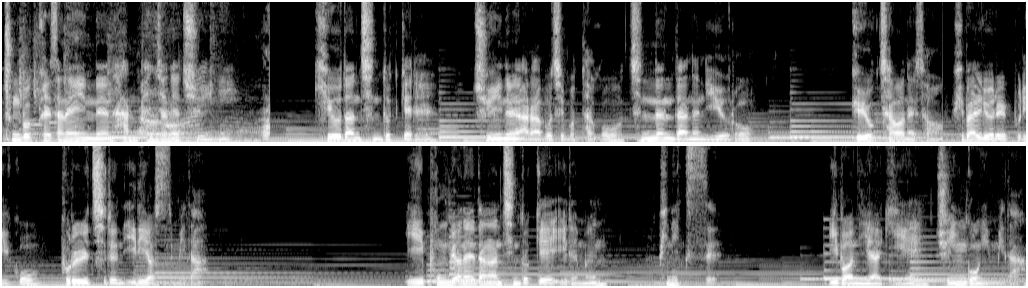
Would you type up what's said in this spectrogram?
충북 괴산에 있는 한 펜션의 주인이 키우던 진돗개를 주인을 알아보지 못하고 짖는다는 이유로 교육 차원에서 휘발유를 뿌리고 불을 지른 일이었습니다. 이 봉변을 당한 진돗개의 이름은 피닉스. 이번 이야기의 주인공입니다.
